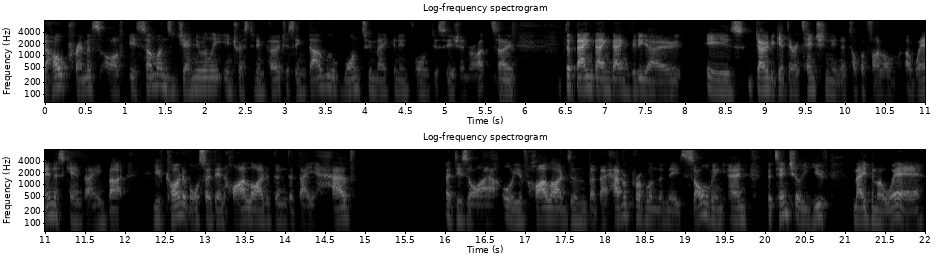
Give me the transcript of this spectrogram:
the whole premise of if someone's genuinely interested in purchasing, they will want to make an informed decision, right? So Mm. the bang bang bang video is going to get their attention in a top of funnel awareness campaign, but you've kind of also then highlighted them that they have a desire or you've highlighted them that they have a problem that needs solving and potentially you've made them aware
